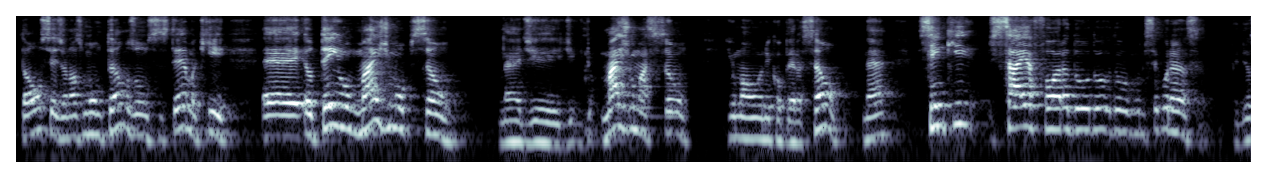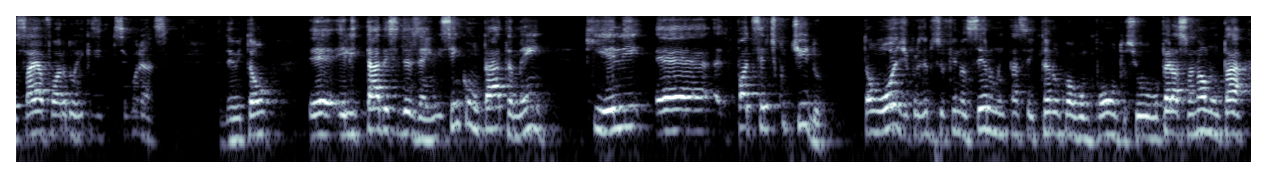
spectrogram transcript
Então, ou seja, nós montamos um sistema que é, eu tenho mais de uma opção né, de, de, mais de uma ação em uma única operação, né, sem que saia fora do, do, do de segurança, entendeu? Saia fora do requisito de segurança, entendeu? Então, é, ele está desse desenho. E sem contar também que ele é, pode ser discutido. Então, hoje, por exemplo, se o financeiro não está aceitando com algum ponto, se o operacional não está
